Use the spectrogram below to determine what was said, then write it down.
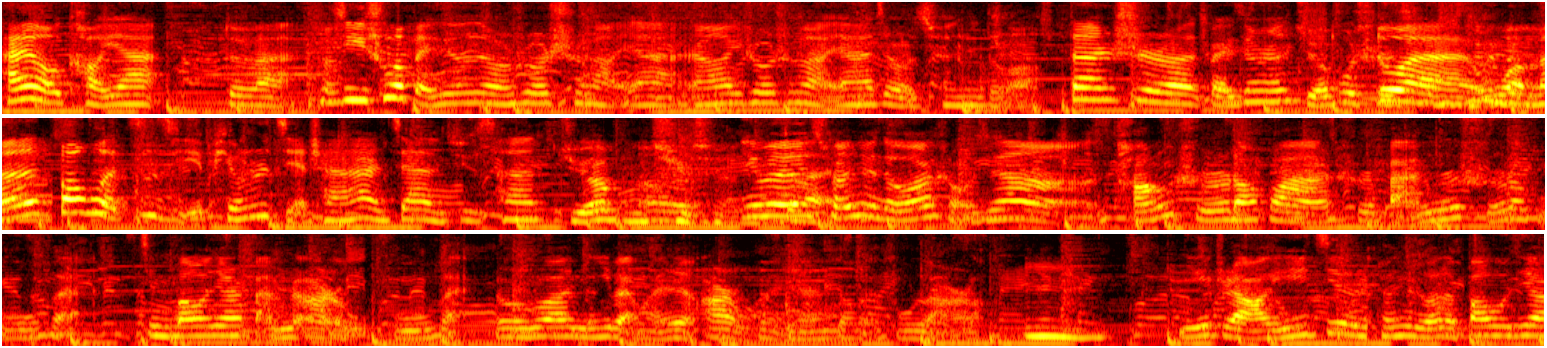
还有烤鸭，对吧？一说北京就是说吃烤鸭，然后一说吃烤鸭就是全聚德。但是北京人绝不吃。对我们包括自己平时解馋还是家里聚餐，绝不去全。因为全聚德首先啊，堂食的话是百分之十的服务费，进包间百分之二十五服务费，就是说你一百块钱二十五块钱都给服务员了。嗯，你只要一进全聚德的包间，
